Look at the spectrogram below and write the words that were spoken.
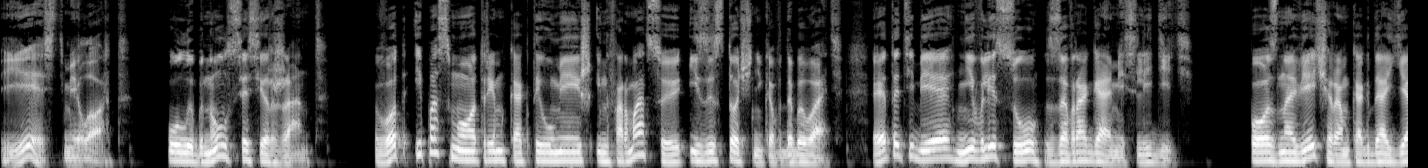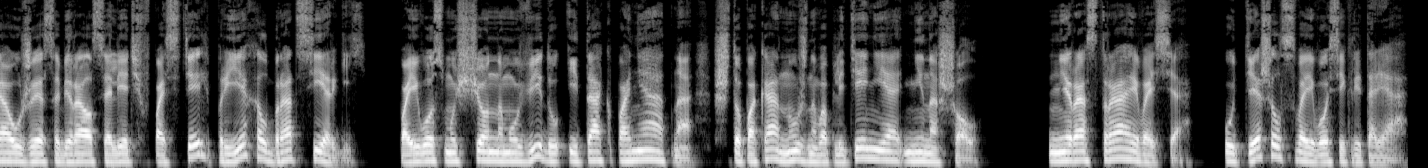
Есть, милорд. Улыбнулся сержант. Вот и посмотрим, как ты умеешь информацию из источников добывать. Это тебе не в лесу за врагами следить. Поздно вечером, когда я уже собирался лечь в постель, приехал брат Сергий. По его смущенному виду и так понятно, что пока нужного плетения не нашел. «Не расстраивайся», — утешил своего секретаря.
